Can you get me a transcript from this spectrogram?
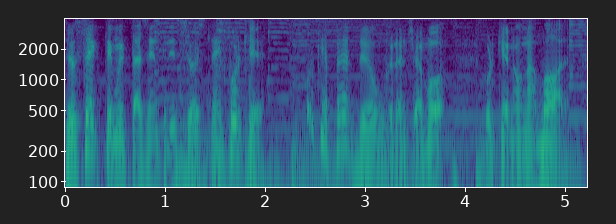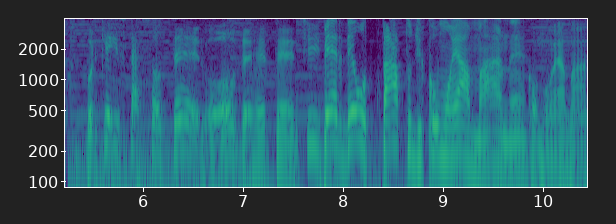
eu sei que tem muita gente triste hoje, tem. Por quê? Porque perdeu um grande amor. Porque não namora. Porque está solteiro. Ou, de repente... Perdeu o tato de como é amar, né? Como é amar.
